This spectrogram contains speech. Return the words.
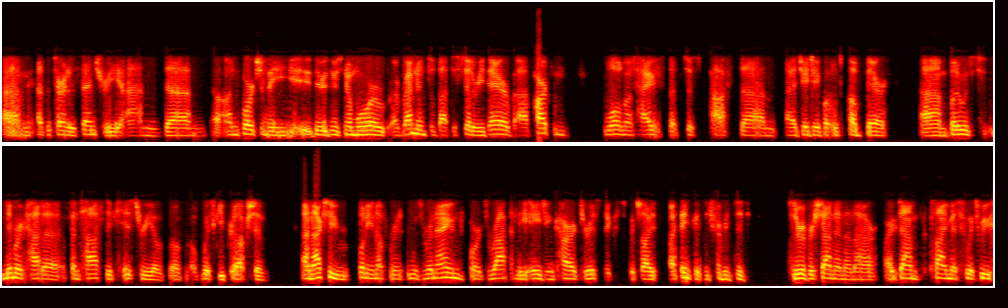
um, at the turn of the century. And um, unfortunately, there, there's no more remnants of that distillery there, apart from Walnut House that's just past um, uh, JJ Bowles pub there. Um, but it was Limerick had a fantastic history of, of, of whiskey production and actually, funny enough, it was renowned for its rapidly aging characteristics, which I, I think is attributed to the River Shannon and our, our damp climate, which we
